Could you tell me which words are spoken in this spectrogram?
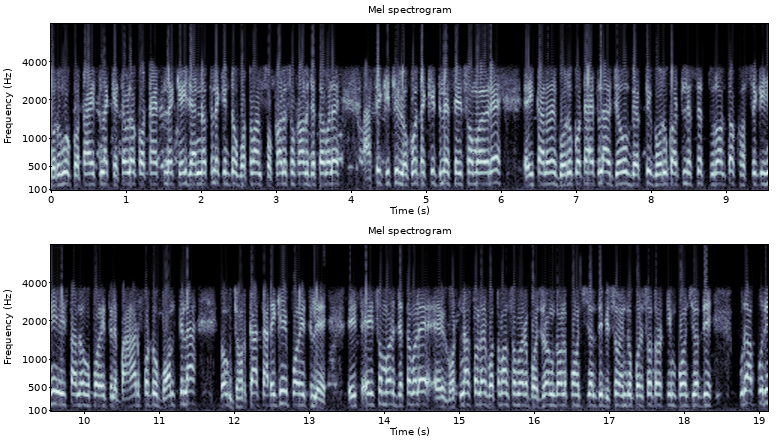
ଗୋରୁକୁ କଟା ହେଇଥିଲା କେତେବେଳେ କଟା ହେଇଥିଲା କେହି ଜାଣିନଥିଲେ କିନ୍ତୁ ବର୍ତ୍ତମାନ ସକାଳୁ ସକାଳୁ ଯେତେବେଳେ ଆସି କିଛି ଲୋକ ଦେଖିଥିଲେ ସେହି ସମୟରେ ଏହି ସ୍ଥାନରେ ଗୋରୁ କଟା ହେଇଥିଲା ଯେଉଁ ବ୍ୟକ୍ତି ଗୋରୁ କାଟିଲେ ସେ ତୁରନ୍ତ ଖସିକି ହିଁ ଏହି ସ୍ଥାନକୁ ପଳେଇଥିଲେ ବାହାର ପଟୁ ବନ୍ଦ ଥିଲା ଏବଂ ଝରକା ତାରିଖ ହିଁ ପଳେଇଥିଲେ ଏହି ସମୟରେ ଯେତେବେଳେ ଘଟଣାସ୍ଥଳରେ ବର୍ତ୍ତମାନ ସମୟରେ ବଜରଙ୍ଗ ଦଳ ପହଞ୍ଚିଛନ୍ତି ବିଶ୍ୱ ହିନ୍ଦୁ ପରିଷଦର ଟିମ୍ ପହଞ୍ଚିଛନ୍ତି ପୁରାପୁରି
